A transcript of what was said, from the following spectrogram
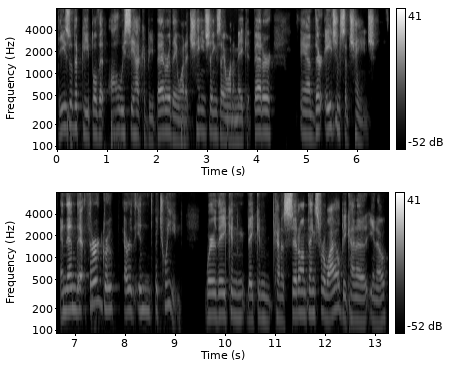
These are the people that always see how it could be better. They want to change things. They want to make it better, and they're agents of change and then the third group are in between where they can they can kind of sit on things for a while be kind of you know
